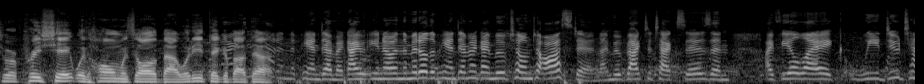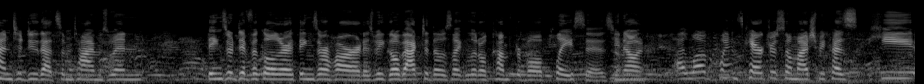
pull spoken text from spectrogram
to appreciate what home was all about. What do you think And about did that? In the pandemic, I you know, in the middle of the pandemic, I moved home to Austin. I moved back to Texas, and I feel like we do tend to do that sometimes when things are difficult or things are hard, as we go back to those like little comfortable places. You know, and I love Quinton's character so much because he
